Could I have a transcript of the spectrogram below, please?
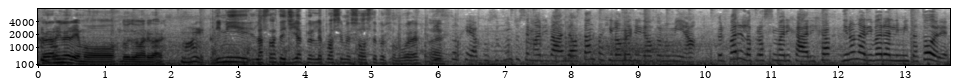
Cosa arriveremo dove dobbiamo arrivare? Mai Dimmi la strategia per le prossime soste, per favore. Eh. Visto che a questo punto siamo arrivati a 80 km di autonomia per fare la prossima ricarica di non arrivare al limitatore,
